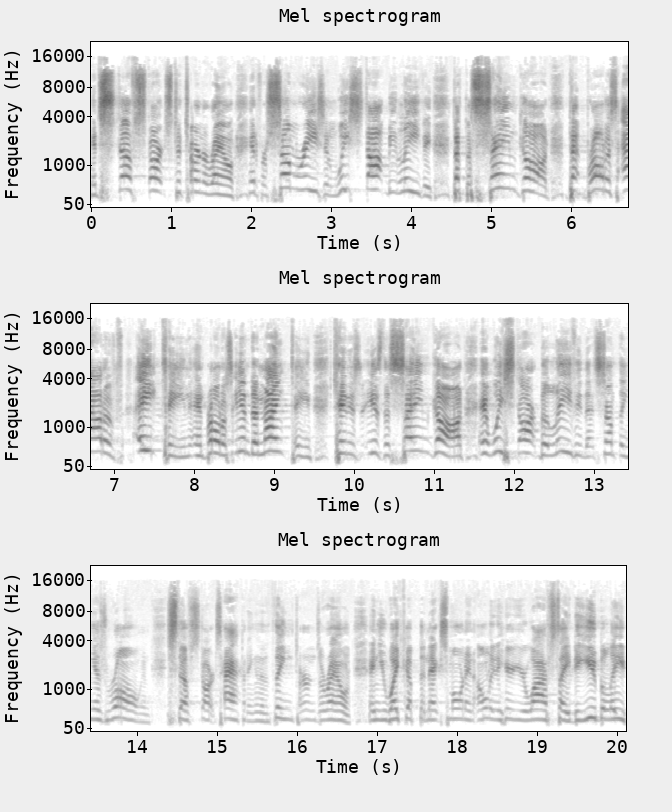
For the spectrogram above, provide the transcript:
and stuff starts to turn around. And for some reason, we stop believing that the same God that brought us out of 18 and brought us into 19 can, is, is the same God. And we start believing that something is wrong and stuff starts happening and the thing turns around. And you wake up the next morning only to hear your wife say, Do you believe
